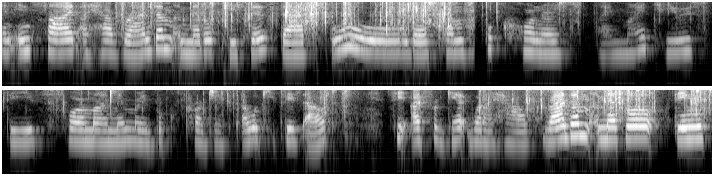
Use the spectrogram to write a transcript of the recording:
And inside I have random metal pieces that, ooh, there's some book corners. I might use these for my memory book project. I will keep these out. See, I forget what I have. Random metal things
